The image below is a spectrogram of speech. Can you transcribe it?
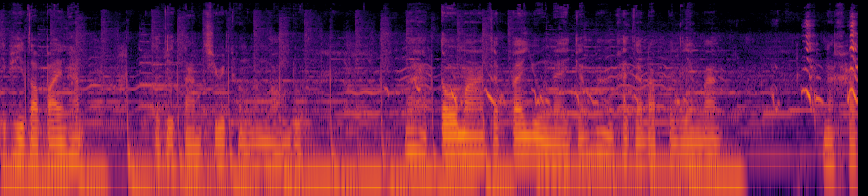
EP ต่อไปนะครับ จะติดตามชีวิตของน้องๆดูว่าโตมาจะไปอยู่ไหนกันบ้างใครจะรับไปเลี้ยงบ้างนะครับ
